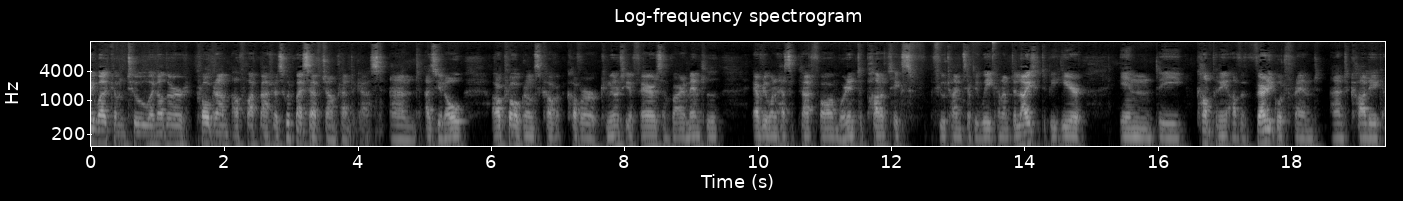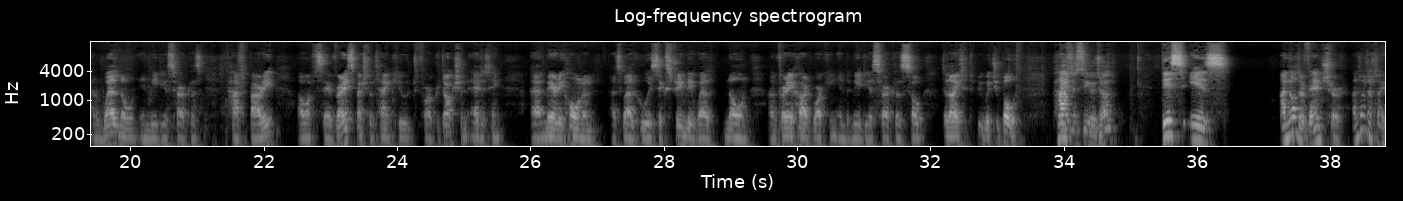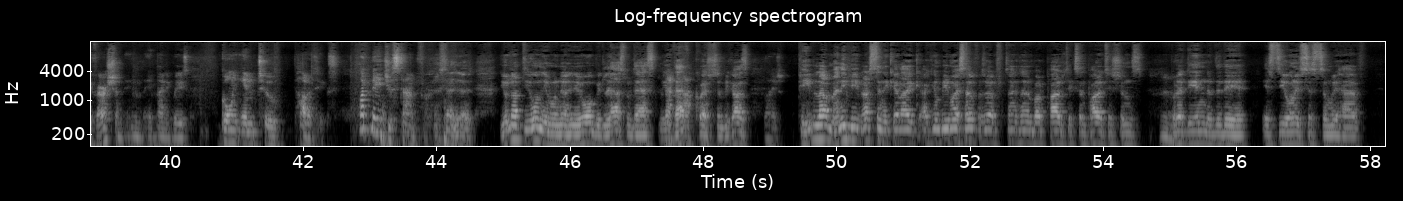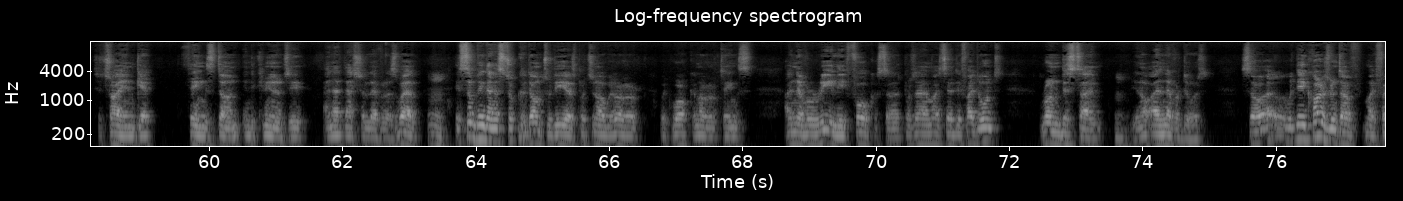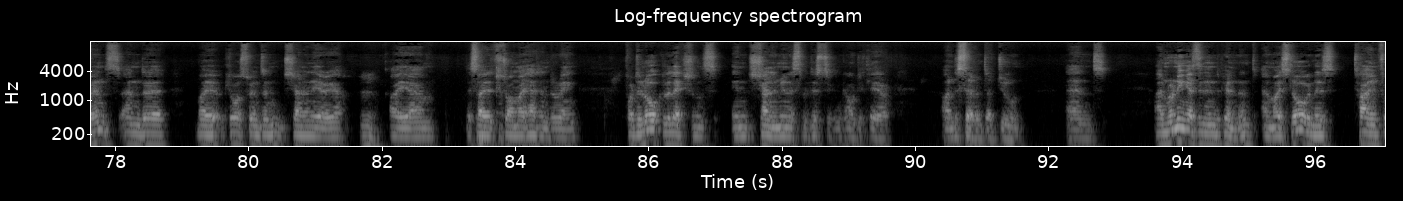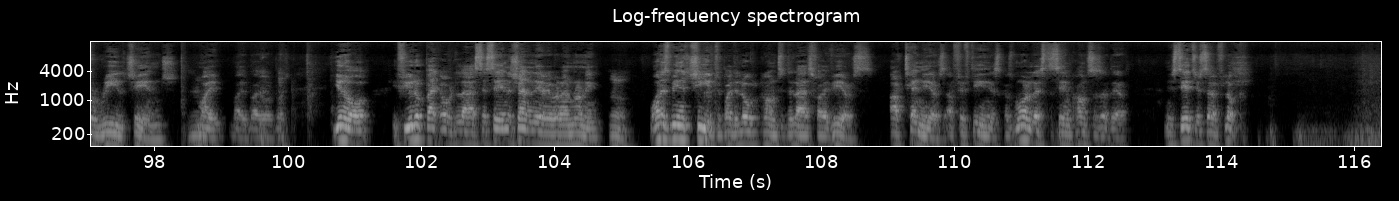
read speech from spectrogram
very welcome to another programme of What Matters with myself, John Prendergast. And as you know, our programmes cover, cover community affairs, environmental, everyone has a platform. We're into politics a few times every week, and I'm delighted to be here in the company of a very good friend and colleague and well known in media circles, Pat Barry. I want to say a very special thank you for production, editing, uh, Mary Honan as well, who is extremely well known and very hard working in the media circles. So delighted to be with you both. Pat, Great to see you, John. This is another venture, another diversion in, in many ways, going into politics. What made you stand for it? You're not the only one, and you won't be the last one to ask me that question because right. people are, many people are cynical. I, I can be myself as well, talking about politics and politicians. Mm. But at the end of the day, it's the only system we have to try and get things done in the community and at national level as well. Mm. It's something that has struck me down through the years, but you know, with other with work and other things, I never really focused on it. But um, I said, if I don't run this time, mm. you know, I'll never do it. So, uh, with the encouragement of my friends and uh, my close friends in Shannon area, mm. I um, decided to throw my hat in the ring for the local elections in Shannon Municipal District in County Clare on the 7th of June. And I'm running as an independent and my slogan is time for real change. Mm. My, my, my word. But, you know, if you look back over the last, let's say in the Shannon area where I'm running, mm. what has been achieved by the local council the last five years, or 10 years, or 15 years, because more or less the same councils are there. And you say to yourself, look,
